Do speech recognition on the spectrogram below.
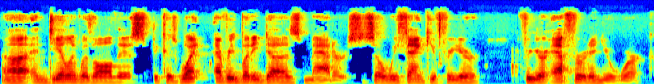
uh, and dealing with all this because what everybody does matters. So we thank you for your for your effort and your work.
